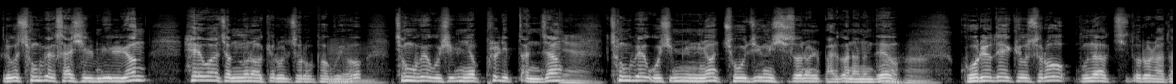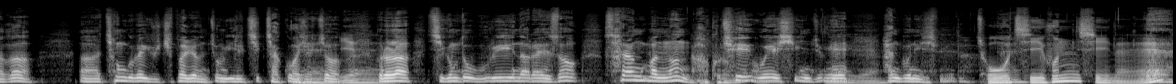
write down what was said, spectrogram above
그리고 1941년 해와 전문학교를 졸업하고요. 1952년 플립단장, 음. 예. 1956년 조지은 시선을 발간하는데요. 고려대 교수로 문학 지도를 하다가 아, 1968년 좀 일찍 작고하셨죠. 예, 예. 그러나 지금도 우리나라에서 사랑받는 아. 최고의 시인 중에 예, 예. 한 분이십니다. 조지훈 시인의 네.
